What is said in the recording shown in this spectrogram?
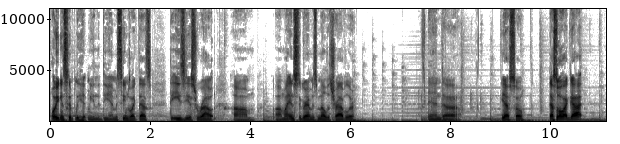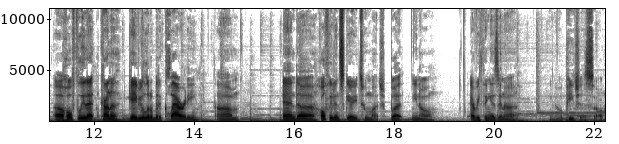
or you can simply hit me in the DM. It seems like that's the easiest route. Um, uh, my Instagram is Mel the Traveler. And uh, yeah, so that's all I got. Uh, hopefully, that kind of gave you a little bit of clarity. Um, and uh, hopefully, didn't scare you too much. But, you know, everything is in a, you know, peaches. So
